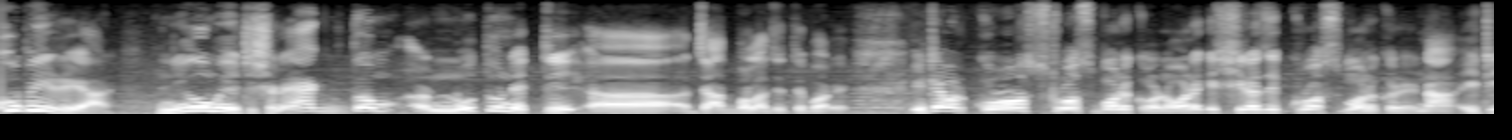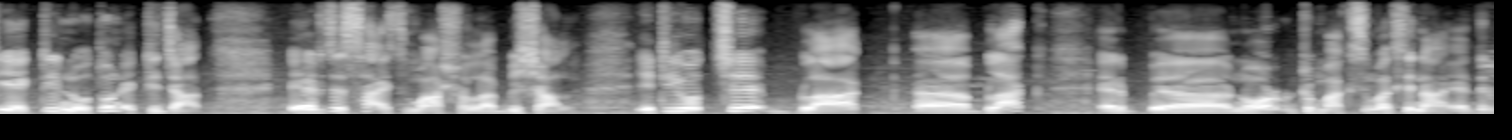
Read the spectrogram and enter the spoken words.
খুবই রেয়ার নিউ মিউটেশন একদম নতুন একটি জাত বলা যেতে পারে। এটা আবার ক্রস ক্রস মনে করে না, অনেকে সিরাজে ক্রস মনে করে। না, এটি একটি নতুন একটি জাত। এর যে সাইজ মার্শাল্লাহ বিশাল। এটি হচ্ছে ব্ল্যাক ব্ল্যাক এর নর একটু মাক্সি মাক্সি না, এদের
